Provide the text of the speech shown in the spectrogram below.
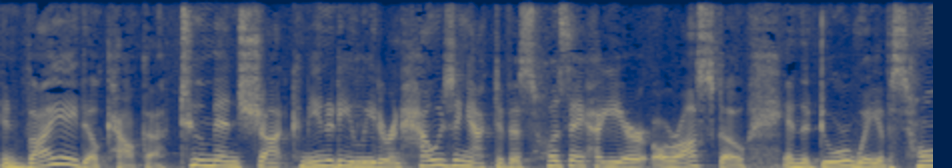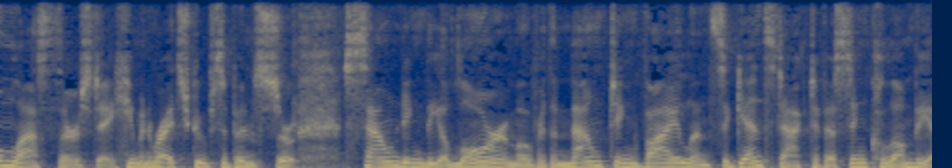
In Valle del Cauca, two men shot community leader and housing activist Jose Javier Orozco in the doorway of his home last Thursday. Human rights groups have been sounding the alarm over the mounting violence against activists in Colombia.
